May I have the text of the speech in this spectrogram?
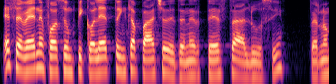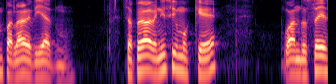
e sebbene fosse un piccoletto incapace di tenere testa a Lucy, per non parlare di Edmund. Sapeva benissimo che quando sei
